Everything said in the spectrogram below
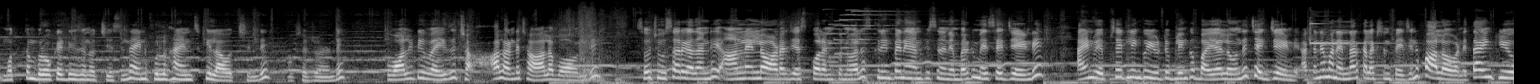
మొత్తం బ్రోకెట్ డిజైన్ వచ్చేసింది. అండ్ ఫుల్ హ్యాండ్స్కి ఇలా వచ్చింది. ఒకసారి చూడండి. క్వాలిటీ వైజ్ చాలా అంటే చాలా బాగుంది. సో చూసారు కదండి ఆన్లైన్లో ఆర్డర్ చేసుకోవాలనుకున్న వాళ్ళు స్క్రీన్ పైన కనిపిస్తున్న నెంబర్కి మెసేజ్ చేయండి. And website link YouTube link బయోలో ఉంది చెక్ చేయండి. అట్లనే మన ఎన్ఆర్ కలెక్షన్ పేజీని ఫాలో అవ్వండి. Thank you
